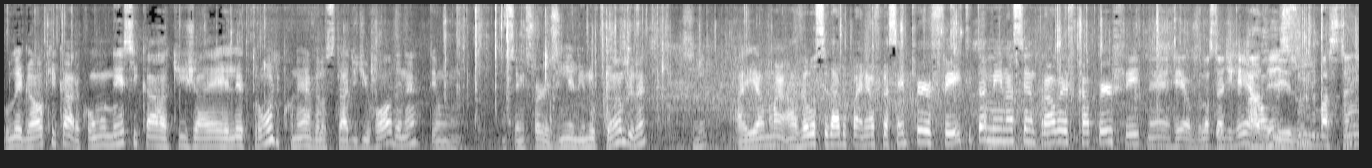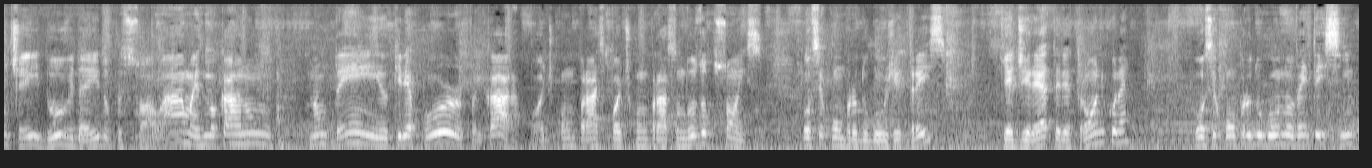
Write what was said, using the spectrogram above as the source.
O legal é que, cara, como nesse carro aqui já é eletrônico, né? A velocidade de roda, né? Tem um, um sensorzinho ali no câmbio, né? Sim. Aí a, a, velocidade do painel fica sempre perfeita e também na central vai ficar perfeito, né? A velocidade real Às vezes mesmo. surge bastante aí dúvida aí do pessoal. Ah, mas meu carro não, não tem, eu queria pôr. Falei, cara, pode comprar, você pode comprar, são duas opções. Ou você compra do Gol G3, que é direto eletrônico, né? Ou você compra do Gol 95,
